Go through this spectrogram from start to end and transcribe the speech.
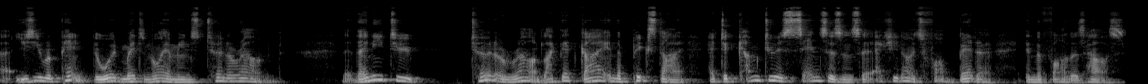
Uh, you see, repent, the word metanoia means turn around. They need to turn around. Like that guy in the pigsty had to come to his senses and say, actually, no, it's far better in the Father's house.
